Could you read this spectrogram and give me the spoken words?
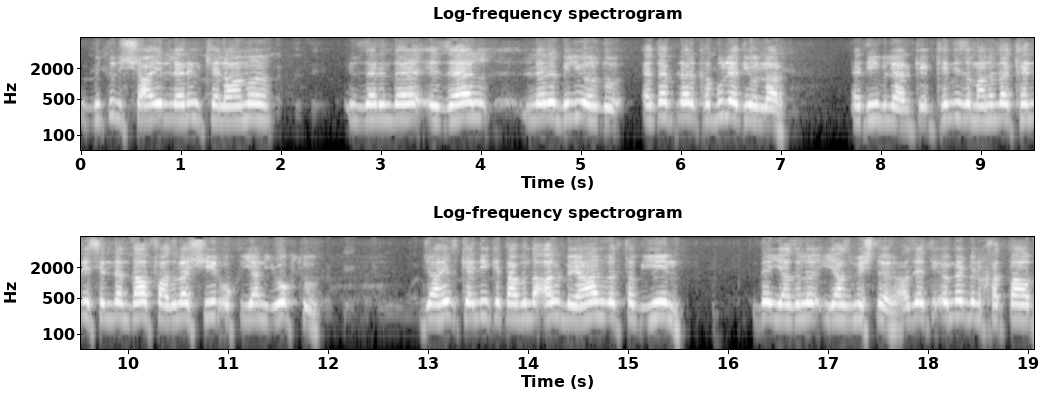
Bütün şairlerin kelamı üzerinde ezelleri biliyordu. Edepler kabul ediyorlar. Edipler. Ke- Kendi zamanında kendisinden daha fazla şiir okuyan yoktu. Cahiz kendi kitabında Al Beyan ve Tabyin de yazılı yazmıştır. Hazreti Ömer bin Hattab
